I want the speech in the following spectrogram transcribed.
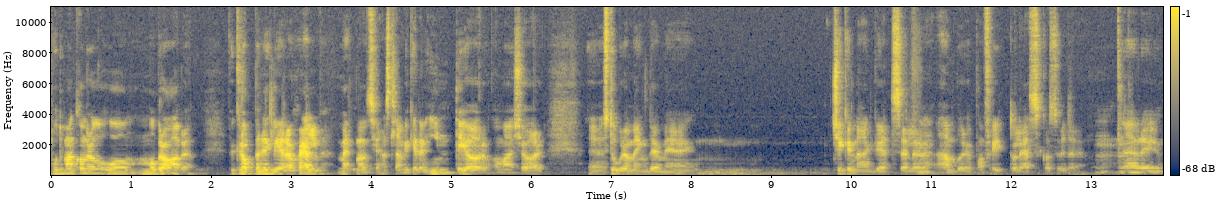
Och man kommer att, att må bra av det. För kroppen reglerar själv mättnadskänslan, vilket den inte gör om man kör eh, stora mängder med mm, chicken nuggets eller Mm. hamburgare, pommes frites och läsk och så vidare. Mm. Nej,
